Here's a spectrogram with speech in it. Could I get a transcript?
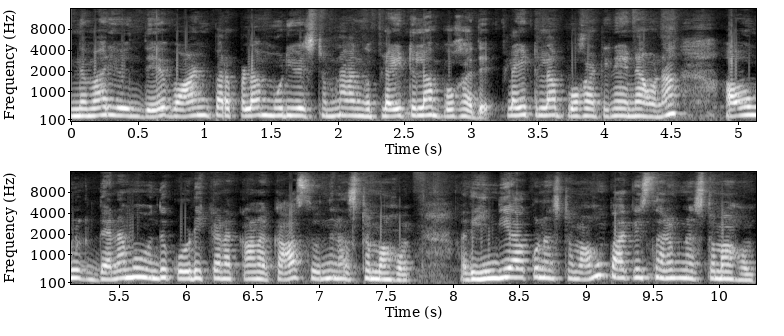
இந்த மாதிரி வந்து வான் பரப்பெல்லாம் மூடி வச்சிட்டோம்னா அங்கே ஃப்ளைட்டெல்லாம் போகாது. ஃப்ளைட்டெல்லாம் போகாட்டினா என்ன ஆகும்னா அவங்களுக்கு தினமும் வந்து கோடிக்கணக்கான காசு வந்து நஷ்டமாகும். அது இந்தியாவுக்கும் நஷ்டமாகும் பாகிஸ்தானுக்கும் நஷ்டமாகும்.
